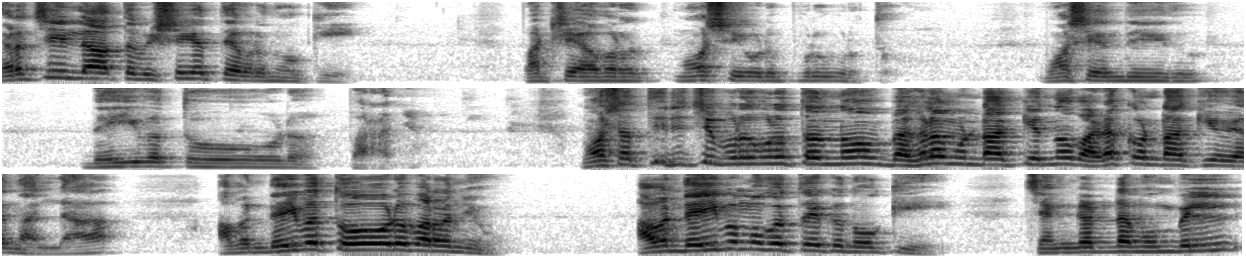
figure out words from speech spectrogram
ഇറച്ചിയില്ലാത്ത വിഷയത്തെ അവർ നോക്കി. പക്ഷേ അവർ മോശയോട് പുറകുർത്തു മോശ എന്ത് ചെയ്തു? ദൈവത്തോട് പറഞ്ഞു. മോശ തിരിച്ചു പുറപുറത്തെന്നോ ബഹളമുണ്ടാക്കിയെന്നോ വഴക്കുണ്ടാക്കിയോ എന്നല്ല അവൻ ദൈവത്തോട് പറഞ്ഞു. അവൻ ദൈവമുഖത്തേക്ക് നോക്കി. ചെങ്കണ്ട മുമ്പിൽ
